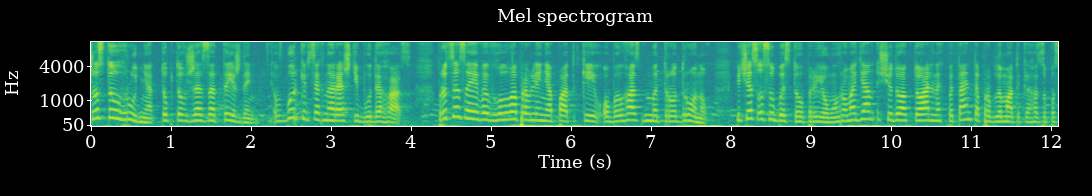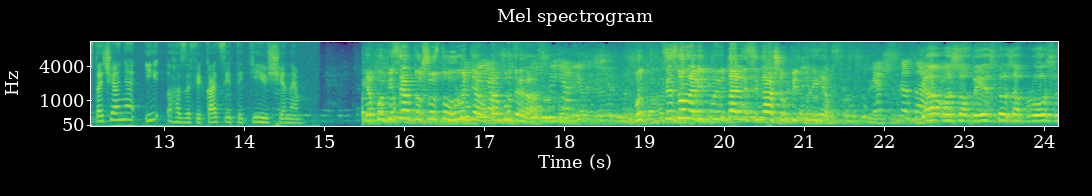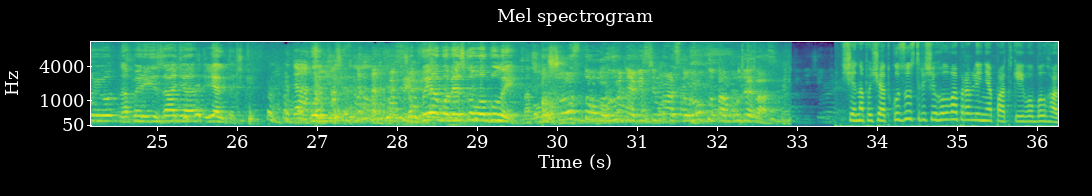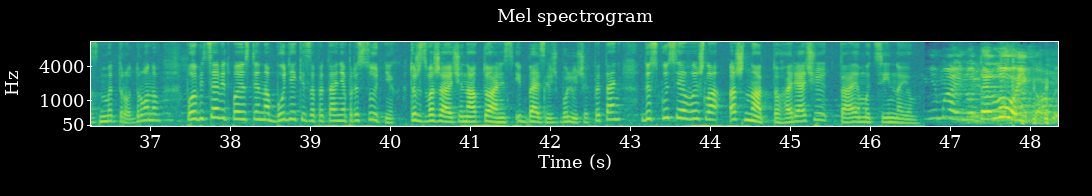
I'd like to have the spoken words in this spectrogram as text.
6 грудня, тобто вже за тиждень, в Бурківцях нарешті буде газ. Про це заявив голова правління ПАД «Київоблгаз» Дмитро Дронов під час особистого прийому громадян щодо актуальних питань та проблематики газопостачання і газифікації Тетіївщини. Я пообіцяв до 6 грудня там буде газ. От це зона відповідальності нашого підприємства. Я особисто запрошую на перерізання ленточки. Щоб ви обов'язково були. До 6 грудня 2018 року там буде газ. Ще на початку зустрічі голова правління ПАД «Київоблгаз» Дмитро Дронов пообіцяв відповісти на будь-які запитання присутніх. Тож, зважаючи на актуальність і безліч болючих питань, дискусія вийшла аж надто гарячою та емоційною. Понимаю, ну де логіка?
